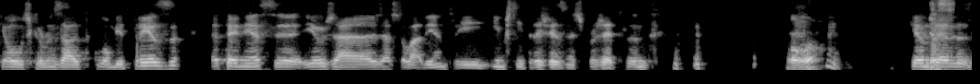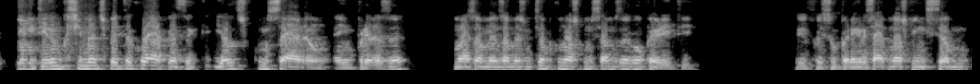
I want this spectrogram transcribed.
que é o Descarbonizar de Colômbia 13, até nesse eu já, já estou lá dentro e investi três vezes neste projeto. Boa. Que é projeto- Tem tido um crescimento espetacular. Pensa que eles começaram a empresa mais ou menos ao mesmo tempo que nós começamos a GoParity. E foi super engraçado. Nós conhecemos,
